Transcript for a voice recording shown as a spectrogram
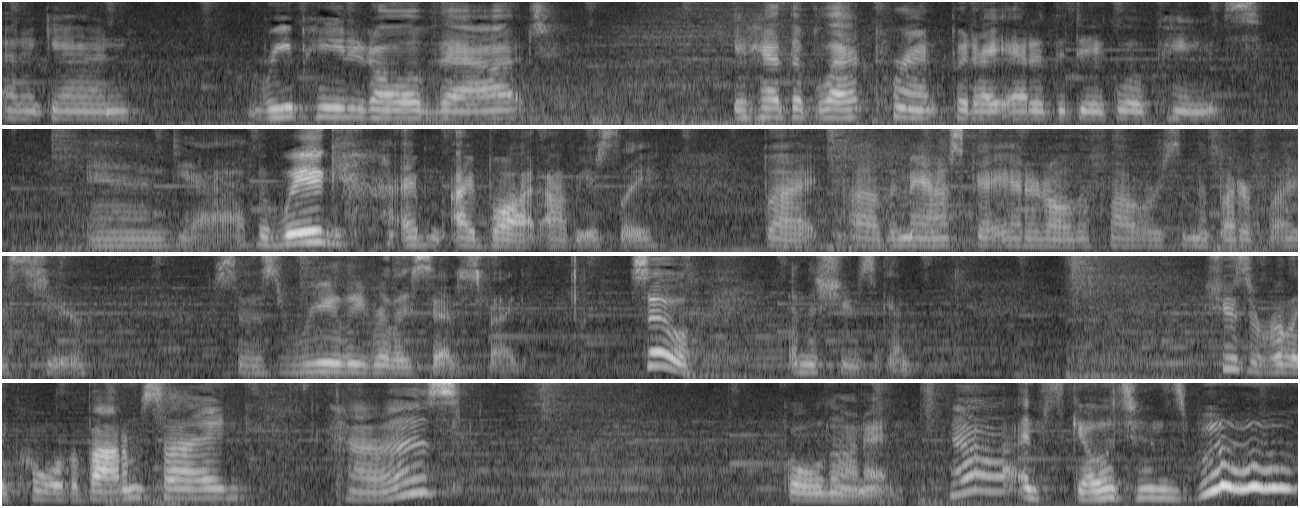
and again, repainted all of that. It had the black print, but I added the day glow paints. And yeah, the wig I, I bought, obviously. But uh, the mask, I added all the flowers and the butterflies too. So I was really, really satisfied. So, and the shoes again. Shoes are really cool. The bottom side has gold on it. Ah, and skeletons, woo!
